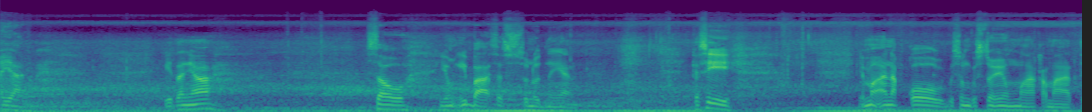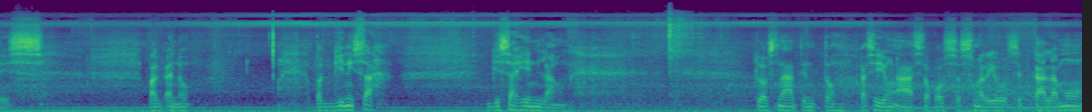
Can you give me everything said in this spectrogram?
Ayan. Kita nyo? So yung iba sa susunod na yan. Kasi yung mga anak ko gustong gusto yung mga kamatis. Pag ano pag ginisa gisahin lang. Close natin to. Kasi yung aso ko sus Mariusip kala mo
